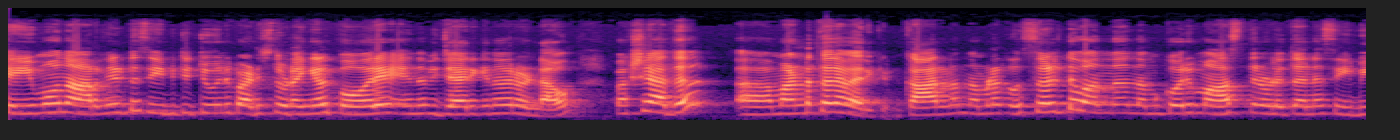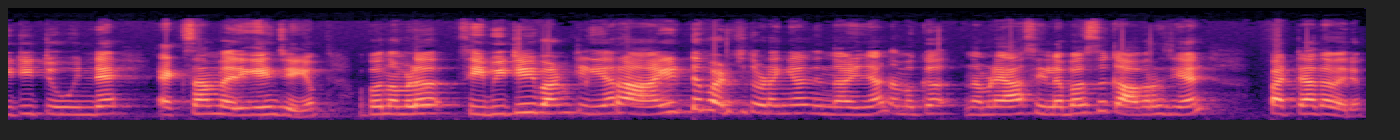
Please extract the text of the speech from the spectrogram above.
ചെയ്യുമോ എന്ന് അറിഞ്ഞിട്ട് സി ബി ടി ടുവിന് പഠിച്ചു തുടങ്ങിയാൽ പോരെ എന്ന് വിചാരിക്കുന്നവരുണ്ടാവും. പക്ഷേ അത് മണ്ടത്തരമായിരിക്കും. കാരണം നമ്മുടെ റിസൾട്ട് വന്ന് നമുക്ക് ഒരു മാസത്തിനുള്ളിൽ തന്നെ സി ബി ടി ടുവിന്റെ എക്സാം വരികയും ചെയ്യും. അപ്പോൾ നമ്മൾ C B T one clear ആയിട്ട് പഠിച്ചു തുടങ്ങിയാൽ നിന്ന് കഴിഞ്ഞാൽ നമുക്ക് നമ്മുടെ ആ സിലബസ് കവർ ചെയ്യാൻ പറ്റാതെ വരും.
